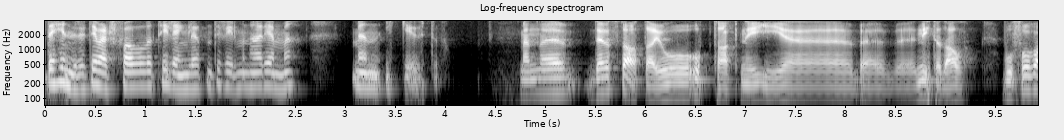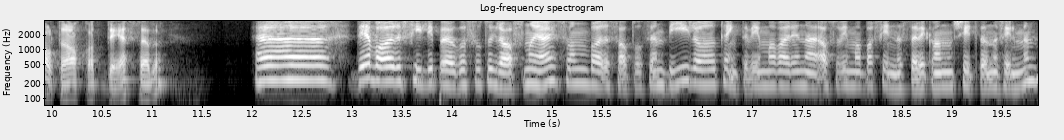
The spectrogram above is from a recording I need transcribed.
det hindret i hvert fall tilgjengeligheten til filmen her hjemme. Men ikke ute, da. Men eh, dere starta jo opptakene i eh, Nittedal. Hvorfor valgte dere akkurat det stedet? Det var Philip Øgård, fotografen, og jeg som bare satt oss i en bil og tenkte vi må, altså vi må bare finne et sted vi kan skyte denne filmen.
